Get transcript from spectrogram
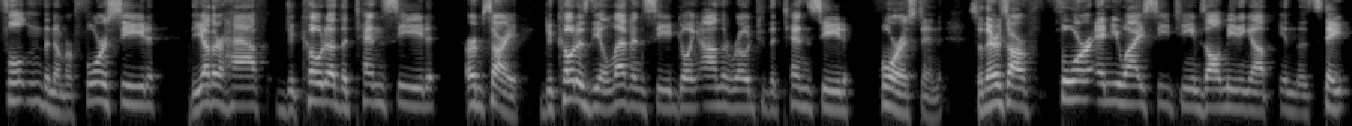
Fulton, the number four seed. The other half, Dakota, the 10 seed, or I'm sorry, Dakota's the 11 seed going on the road to the 10 seed Forreston. So there's our four NUIC teams all meeting up in the state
